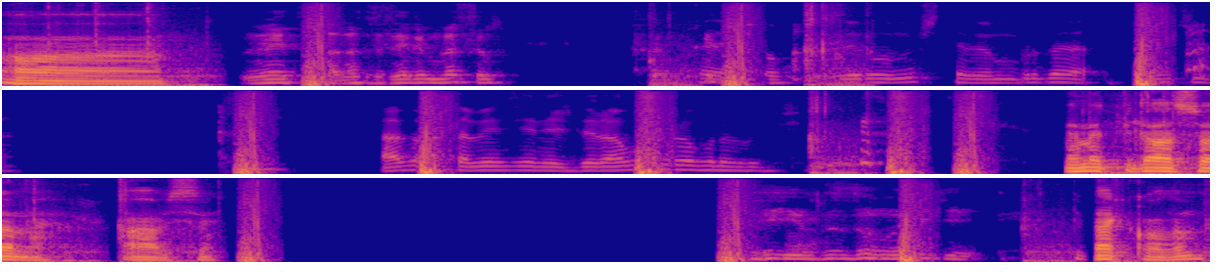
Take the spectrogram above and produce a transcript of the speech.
Aa, Mehmet sanat eserim nasıl? Kanka çok güzel olmuş da ben burada sanki Abi ata benzeyen ejderha mı var amına koyayım? Mehmet bir daha sövme abisi. Yıldız olmadı ki. Bir dakika oğlum.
